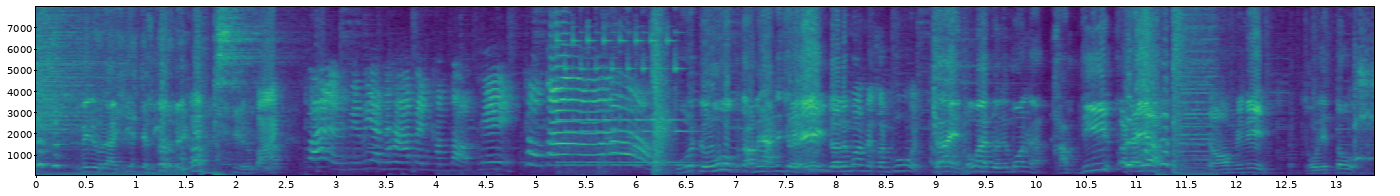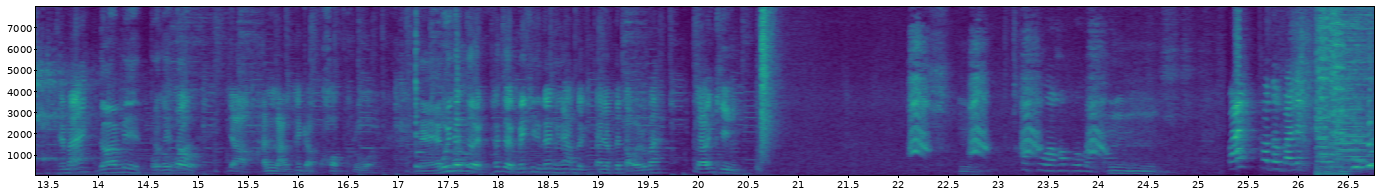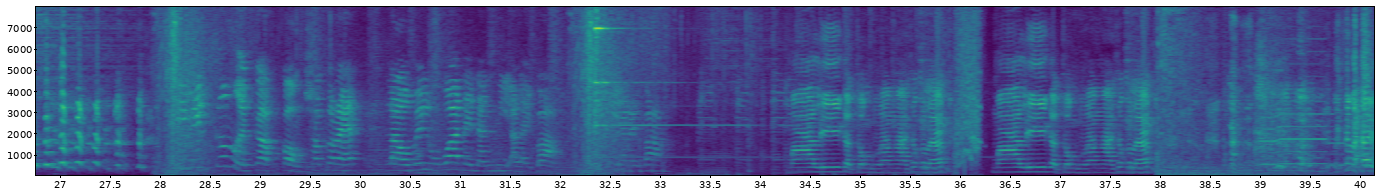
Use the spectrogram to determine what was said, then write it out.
ไม่ดูละเครียดจังเลย เดอะฟาส ฟาสแอนด์ฟิเรียนนะคะ เป็นคำตอบที่ถูกต้อง กูก็รู้กูตอบไม่ทันเฉจยริงโดเรมอนเป็นคนพูดใช่ เพราะว่าโดเรมอนอะขับดีฟอะไรอะดอมินิกโทเลโต้ใช่ไหมดอมินิโปเตโต้อย่าหันหลังให้กับครอบครัวแหมอุ้ยถ้าเกิดถ้าเกิดไม่คิดเรื่องนี้นะอาจจะเป็นต่อไปรู้ไหมไลออนคิงครอบครัวครอบครัวเหมือนกัน อืมอืมไป เข้าต่อไปเลย ชีวิตก็เหมือนกับกล่องช็อกโกแลต เราไม่รู้ว่าในนั้นมีอะไรบ้าง มีอะไรบ้าง มาลีกับจงพลังงานช็อกโกแลต มาลีกับจงพลังงานช็อกโกแลต อะไร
